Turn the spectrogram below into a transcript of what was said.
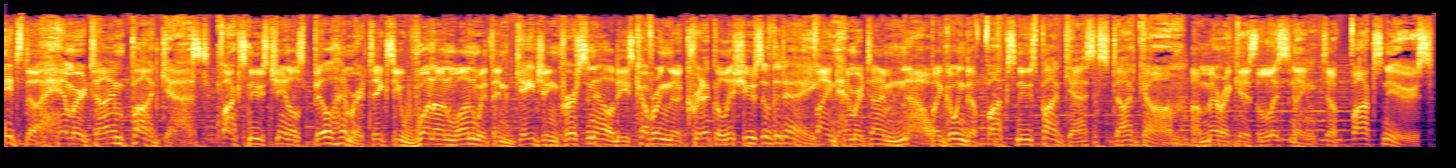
It's the Hemmer Time Podcast. Fox News Channel's Bill Hemmer takes you one on one with engaging personalities covering the critical issues of the day. Find Hemmer Time now by going to FoxNewsPodcasts.com. America's listening to Fox News.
